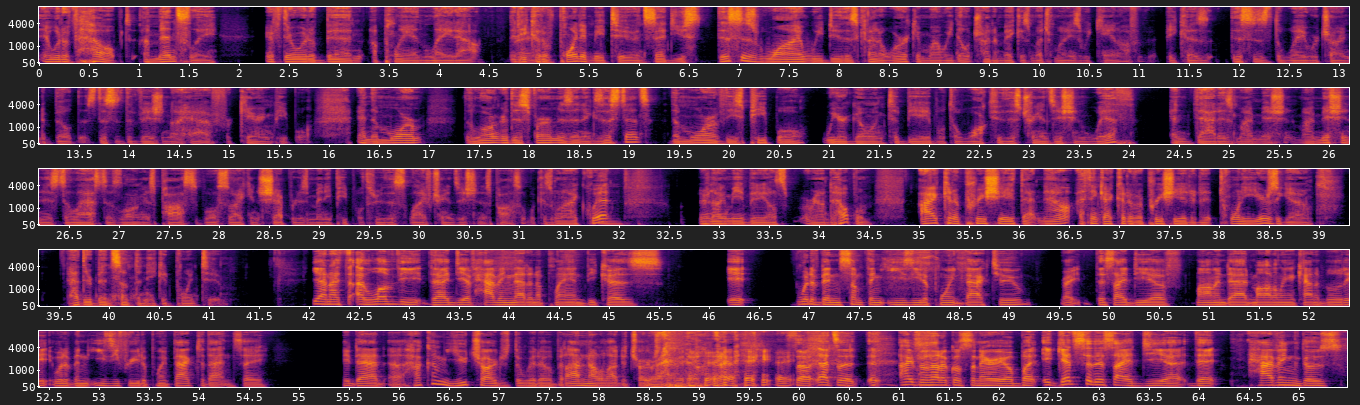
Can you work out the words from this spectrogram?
it would have helped immensely if there would have been a plan laid out that right. he could have pointed me to and said, "You, this is why we do this kind of work and why we don't try to make as much money as we can off of it because this is the way we're trying to build this. This is the vision I have for caring people, and the more." The longer this firm is in existence, the more of these people we are going to be able to walk through this transition with and that is my mission. My mission is to last as long as possible so I can shepherd as many people through this life transition as possible. Because when I quit, mm. there's not going to be anybody else around to help them. I can appreciate that now. I think I could have appreciated it 20 years ago had there been something he could point to. Yeah, and I th- I love the the idea of having that in a plan because it would have been something easy to point back to right? This idea of mom and dad modeling accountability, it would have been easy for you to point back to that and say, Hey, dad, uh, how come you charged the widow, but I'm not allowed to charge right. the widow? Right? right, right. So that's a, a hypothetical scenario, but it gets to this idea that having those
